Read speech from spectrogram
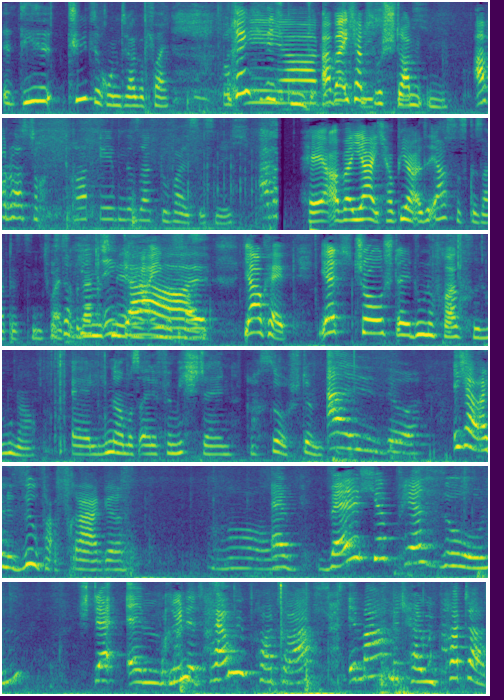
äh, die Tüte runtergefallen. Richtig ja, gut, aber ich hab's richtig bestanden. Aber du hast doch gerade eben gesagt, du weißt es nicht. Hä, aber ja, ich habe ja als erstes gesagt, dass ich es nicht weiß, aber dann ist mir egal. eingefallen. Ja, okay. Jetzt, Joe, stell du eine Frage für Luna. Äh, Luna muss eine für mich stellen. Ach so, stimmt. Also, ich habe eine super Frage. Äh, welche Person ste- ähm, redet Harry Potter immer mit Harry Potter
